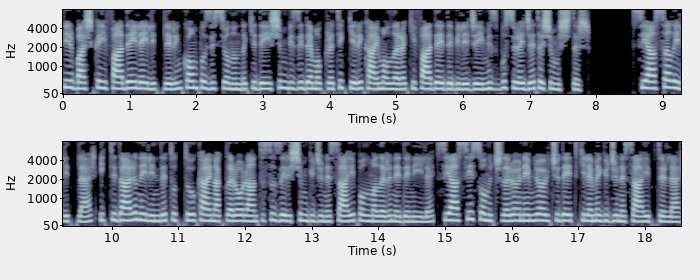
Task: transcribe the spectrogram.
Bir başka ifadeyle elitlerin kompozisyonundaki değişim bizi demokratik geri kayma olarak ifade edebileceğimiz bu sürece taşımıştır. Siyasal elitler, iktidarın elinde tuttuğu kaynaklara orantısız erişim gücüne sahip olmaları nedeniyle, siyasi sonuçları önemli ölçüde etkileme gücüne sahiptirler.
